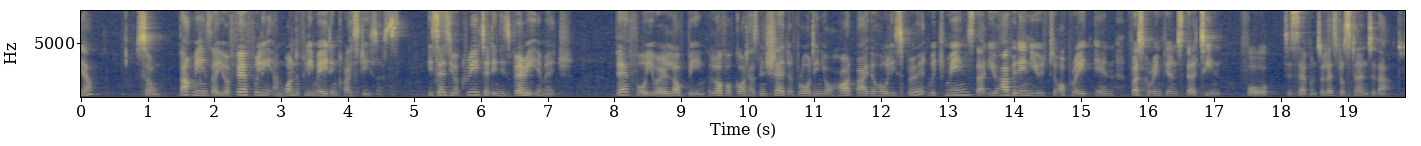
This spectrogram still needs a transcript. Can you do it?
Yeah? So that means that you are fearfully and wonderfully made in Christ Jesus. He says you are created in his very image. Therefore, you are a love being. The love of God has been shed abroad in your heart by the Holy Spirit, which means that you have it in you to operate in 1 Corinthians 13 4 to 7. So let's just turn to that.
